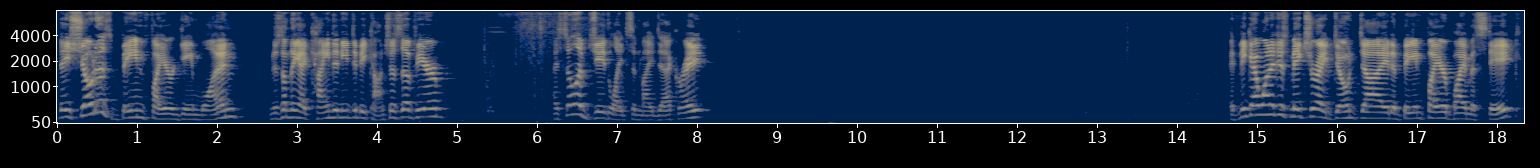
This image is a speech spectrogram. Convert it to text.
They showed us Banefire game one, which is something I kind of need to be conscious of here. I still have Jadelights in my deck, right? I think I want to just make sure I don't die to Banefire by mistake.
